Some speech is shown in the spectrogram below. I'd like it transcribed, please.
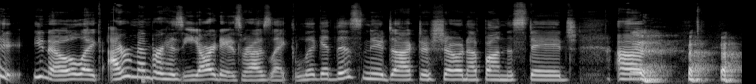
like, you know, like I remember his ER days where I was like, look at this new doctor showing up on the stage. Um,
